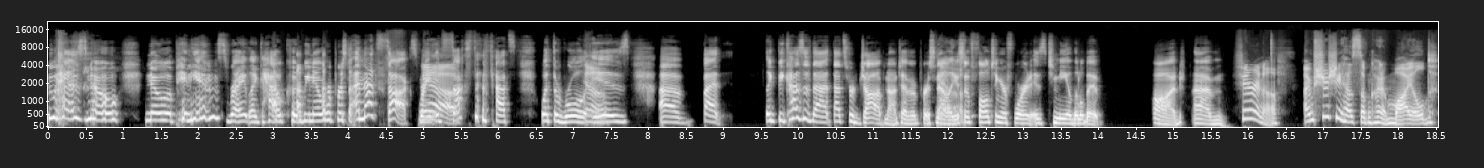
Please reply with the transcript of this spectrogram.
who has no no opinions right like how could we know her person and that sucks right Yeah. it sucks that that's what the role Yeah. is uh, but like because of that that's her job not to have a personality Yeah. so faulting her for it is to me a little bit odd um Fair enough. I'm sure she has some kind of mild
